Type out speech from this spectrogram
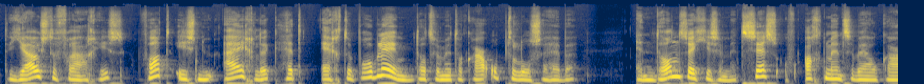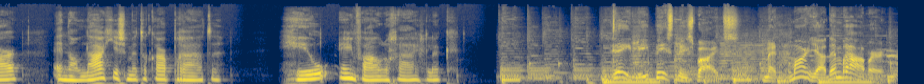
De juiste vraag is: wat is nu eigenlijk het echte probleem dat we met elkaar op te lossen hebben? En dan zet je ze met zes of acht mensen bij elkaar en dan laat je ze met elkaar praten. Heel eenvoudig eigenlijk. Daily Business Bites met Marja Den Braber.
